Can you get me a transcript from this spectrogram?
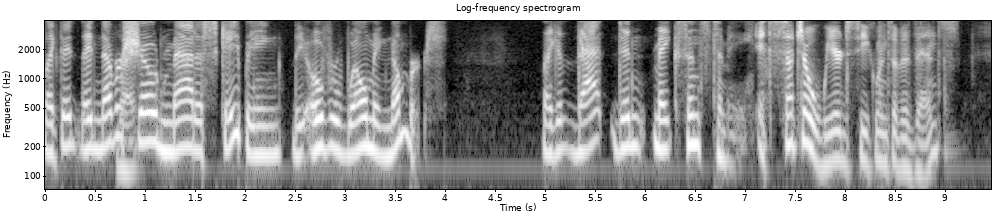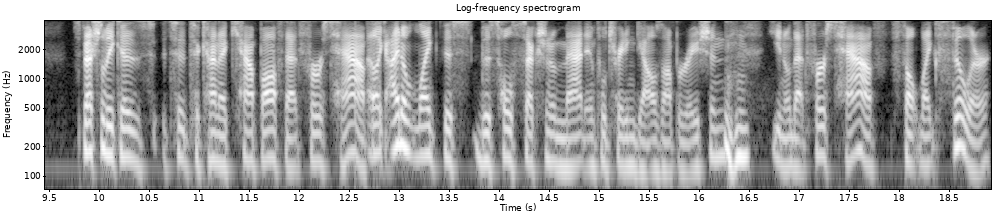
Like they they never Right. showed Matt escaping the overwhelming numbers. Like that didn't make sense to me. It's such a weird sequence of events, especially because to, to kind of cap off that first half, like I don't like this this whole section of Matt infiltrating Gao's operations. Mhm. You know, that first half felt like filler.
